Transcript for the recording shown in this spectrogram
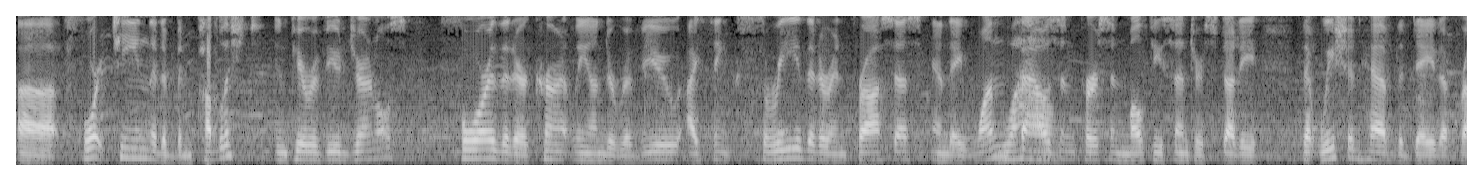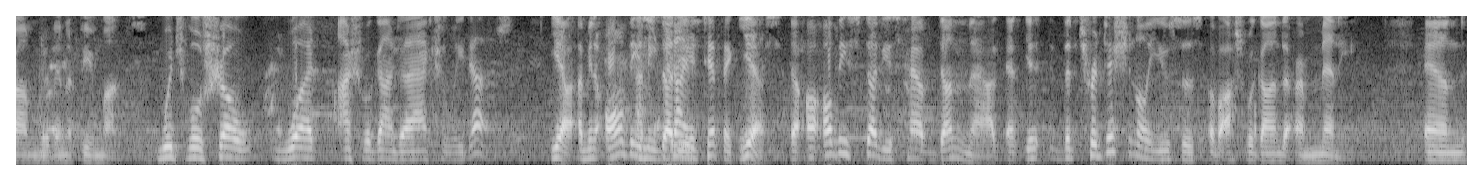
uh, 14 that have been published in peer-reviewed journals, four that are currently under review, I think three that are in process, and a 1,000 person multi center study that we should have the data from within a few months. Which will show what ashwagandha actually does. Yeah, I mean, all these I mean, studies. scientifically. Yes, all all these studies have done that. And it, the traditional uses of ashwagandha are many. And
